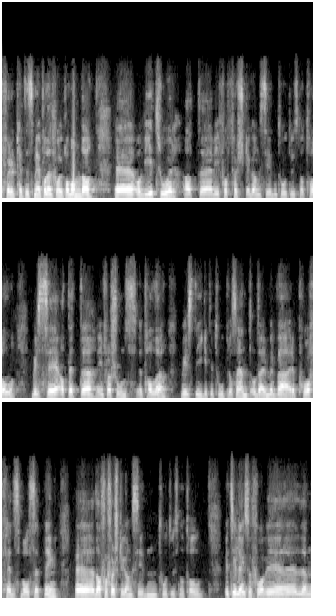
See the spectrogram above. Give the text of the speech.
følger tettest med på. Den får vi på mandag. Og vi tror at vi for første gang siden 2012 vil se at dette inflasjonstallet vil stige til 2% og dermed være på Feds målsetning da for første gang siden 2012. I tillegg så får vi den,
